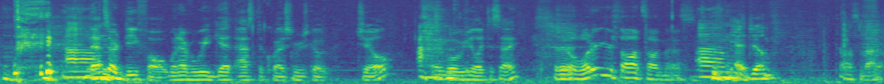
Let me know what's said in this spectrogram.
Um, That's our default. Whenever we get asked a question, we just go, Jill? And what would you like to say? Jill, what are your thoughts on this? um, yeah, Jill. Tell us about it.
